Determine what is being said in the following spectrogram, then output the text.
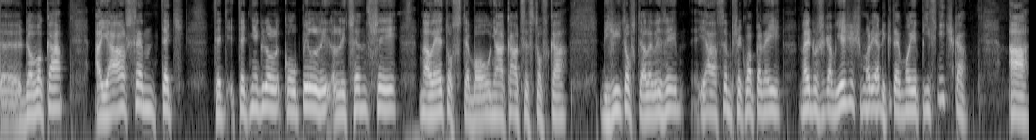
e, do voka a já jsem teď, teď, teď někdo koupil li, licenci na léto s tebou, nějaká cestovka, běží to v televizi, já jsem překvapený, najednou říkám, Ježíš Maria, to je moje písnička. A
